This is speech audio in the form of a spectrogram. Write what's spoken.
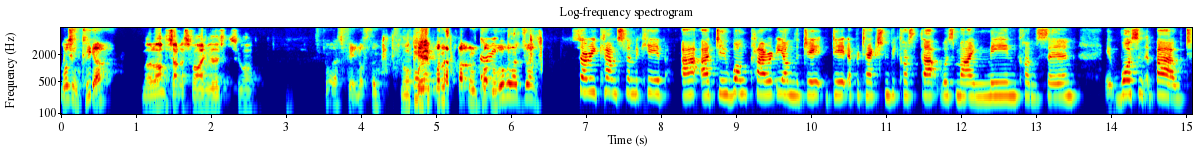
Wasn't clear. Well, I'm satisfied with it. So, Oh, that's fair enough then. Okay. One that button cotton over that, John. Sorry, Councillor McCabe, I, I do want clarity on the data protection because that was my main concern. It wasn't about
